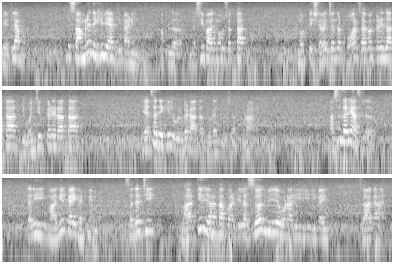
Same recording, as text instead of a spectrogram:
घेतल्यामुळं तर सामरे देखील या ठिकाणी आपलं नशीब आजमावू शकतात. मग ते शरदचंद्र पवार साहेबांकडे जातात की वंचितकडे राहतात? याचा देखील उलगडा आता थोड्या दिवसात होणार आहे. असं जरी असलं तरी मागील काही घटनेमुळे सदरची भारतीय जनता पार्टीला सहज विजय होणारी ही जी काही जागा आहे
